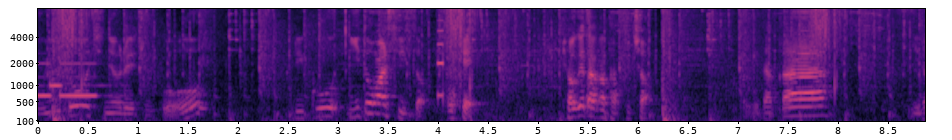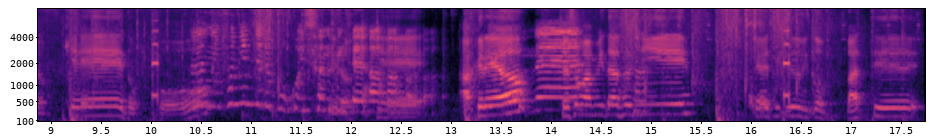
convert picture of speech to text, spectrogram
물도 진열해주고 그리고 이동할 수 있어. 오케이. 벽에다가 다 붙여. 여기다가 이렇게 놓고 사장님 손님들을 보고 있었는데요. 아 그래요? 네. 죄송합니다 손님. 제가 지금 이거 마트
